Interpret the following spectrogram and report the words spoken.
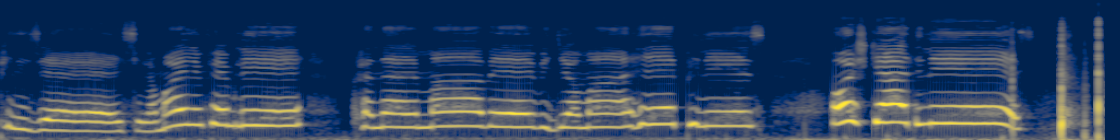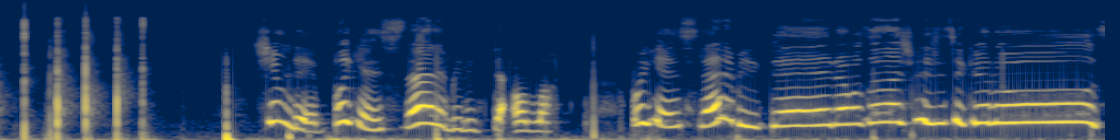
Hepinize selam aile family. Kanalıma ve videoma hepiniz hoş geldiniz. Şimdi bugün sizlerle birlikte Allah bugün sizlerle birlikte Ramazan alışverişi çekiyoruz.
